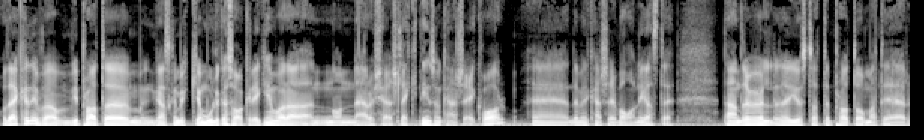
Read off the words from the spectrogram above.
Och där kan det vara, vi pratar ganska mycket om olika saker. Det kan vara någon nära och kär släkting som kanske är kvar. Eh, det är väl kanske det vanligaste. Det andra är väl just att det pratar om att det är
